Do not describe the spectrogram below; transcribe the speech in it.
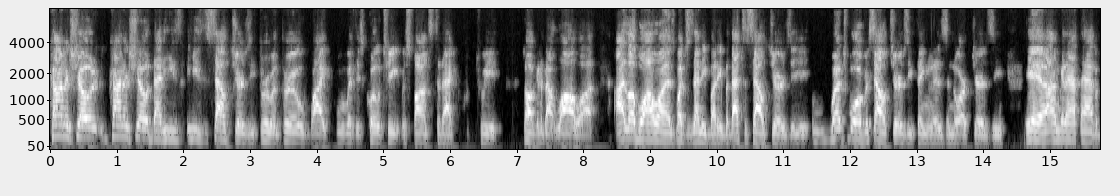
Connor showed Connor showed that he's he's South Jersey through and through. Like with his quote tweet response to that tweet talking about Wawa. I love Wawa as much as anybody, but that's a South Jersey, much more of a South Jersey thing than is a North Jersey. Yeah, I'm gonna have to have a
